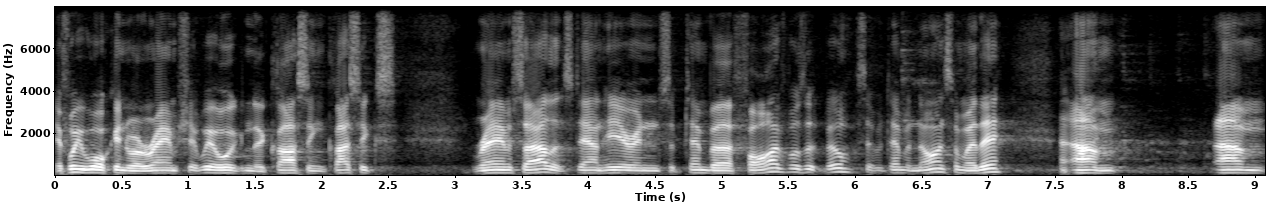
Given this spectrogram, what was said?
If we walk into a ram shed, we walk into Classing Classics ram sale that's down here in September 5, was it, Bill? September 9, somewhere there. Um, um,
